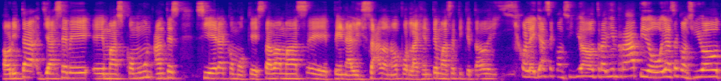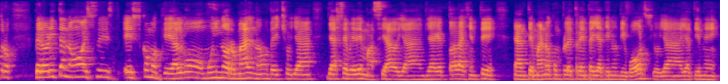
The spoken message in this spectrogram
Ahorita ya se ve eh, más común, antes sí era como que estaba más eh, penalizado, ¿no? Por la gente más etiquetado de, híjole, ya se consiguió a otra bien rápido o ya se consiguió a otro, pero ahorita no, es, es, como que algo muy normal, ¿no? De hecho ya, ya se ve demasiado, ya, ya toda la gente de antemano cumple 30, ya tiene un divorcio, ya, ya tiene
